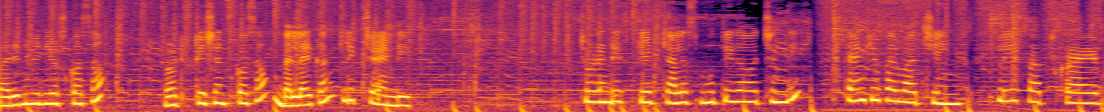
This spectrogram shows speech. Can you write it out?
మరిన్ని వీడియోస్ కోసం నోటిఫికేషన్స్ కోసం బెల్ ఐకాన్ క్లిక్ చేయండి. చూడండి కేక్ చాలా స్మూత్గా వచ్చింది. Thank you for watching please subscribe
